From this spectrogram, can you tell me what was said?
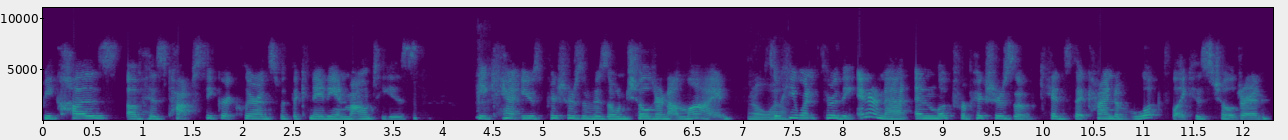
because of his top secret clearance with the Canadian Mounties, he can't use pictures of his own children online. Oh, wow. So he went through the internet and looked for pictures of kids that kind of looked like his children,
